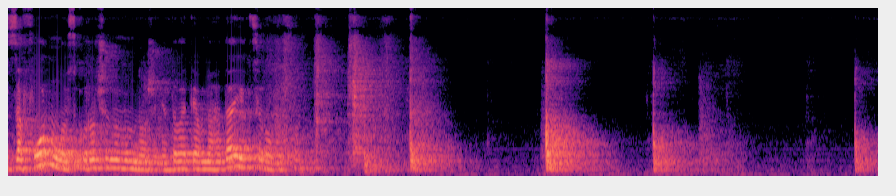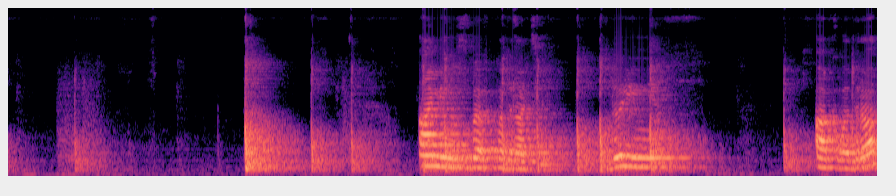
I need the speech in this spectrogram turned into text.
За формулою скороченого множення. Давайте я вам нагадаю, як це робиться. А мінус Б в квадраті дорівнює А квадрат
